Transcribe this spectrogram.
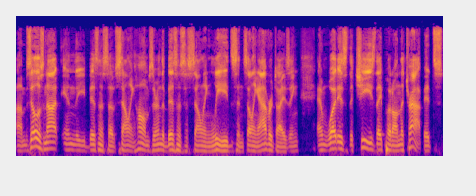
um, Zillow's not in the business of selling homes. They're in the business of selling leads and selling advertising. And what is the cheese they put on the trap? It's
